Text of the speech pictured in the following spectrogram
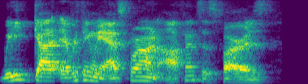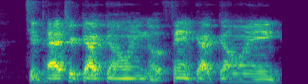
we got everything we asked for on offense as far as Tim Patrick got going, Noah Fant got going,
